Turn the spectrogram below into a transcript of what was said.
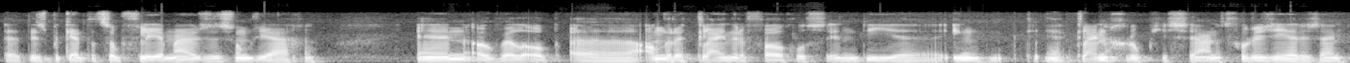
het is bekend dat ze op vleermuizen soms jagen. En ook wel op uh, andere kleinere vogels in die in kleine groepjes aan het forageren zijn.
